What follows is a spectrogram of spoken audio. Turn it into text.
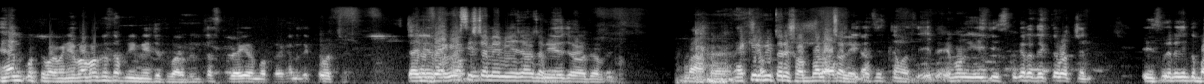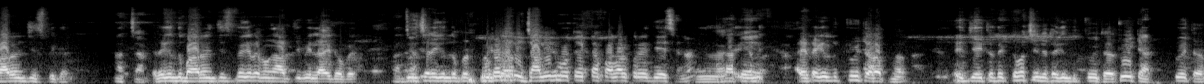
হ্যান্ড করতে পারবেন। এভাবেও কিন্তু আপনি নিয়ে যেতে পারবেন জাস্ট ব্যাগের মতো। এখানে দেখতে পাচ্ছেন। চাইলে ব্যাগের সিস্টেমে নিয়ে যাওয়া যাবে? নিয়ে যাওয়া যাবে। একের ভিতরে সব বলা চলে এটা। সিস্টেম আছে। এবং এই যে স্পিকারটা দেখতে পাচ্ছেন এই স্পিকারটা কিন্তু বারো ইঞ্চি স্পিকার আচ্ছা। এটা কিন্তু বারো ইঞ্চি স্পিকার এবং আট জিবি লাইট হবে। দুই সাইডে কিন্তু মোটামুটি জালির মতো একটা কভার করে দিয়েছে না? হ্যাঁ, এটা কিন্তু টুইটার আপনার। এই যে এটা দেখতে পাচ্ছেন এটা কিন্তু tweeter tweeter tweeter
